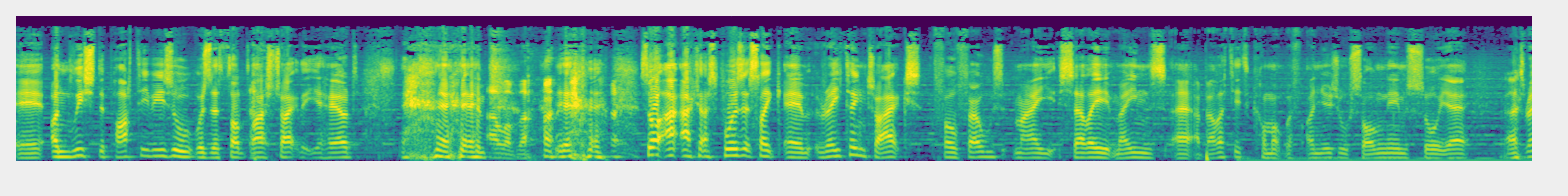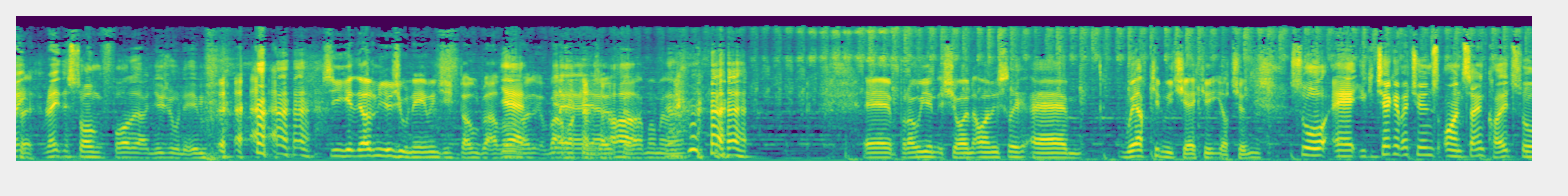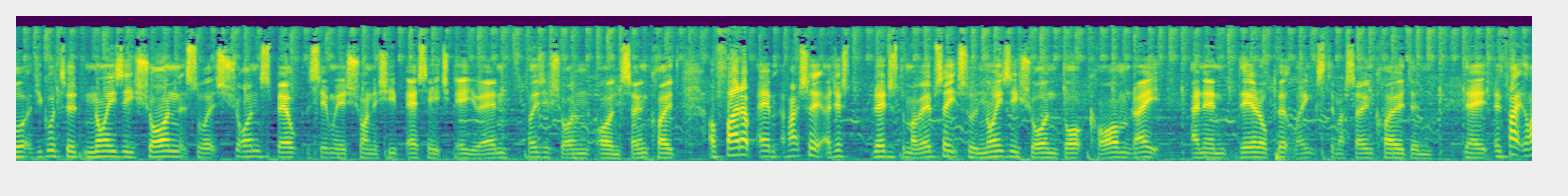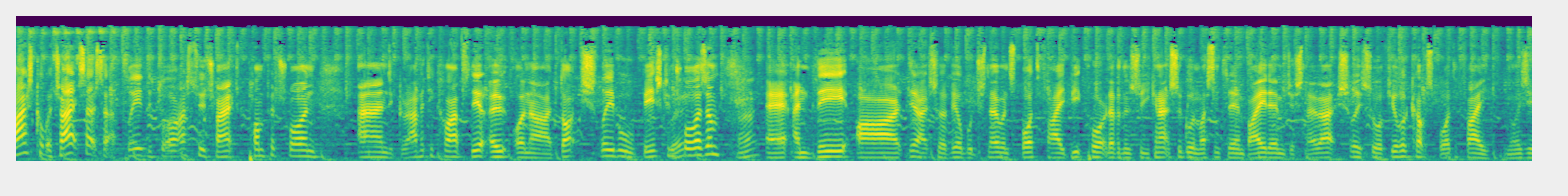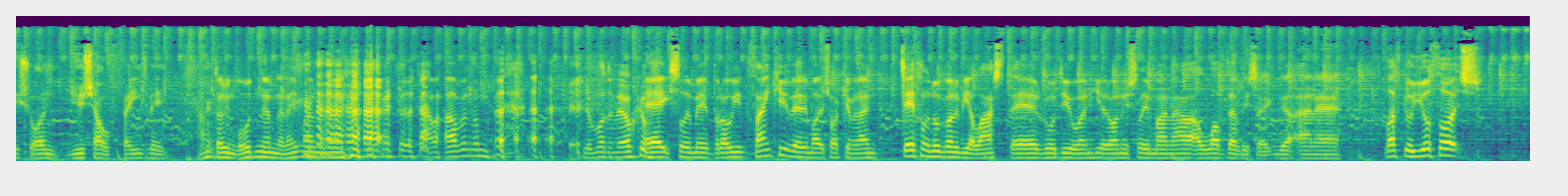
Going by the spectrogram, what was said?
Uh, Unleash the Party Weasel was the third last track that you heard. Um, I love that one. yeah. So I, I, I suppose it's like um, writing tracks fulfills my silly mind's uh, ability to come up with unusual song names. So yeah, That's write, pretty- write the song for the unusual name. so you get the unusual name and just build whatever, Yeah, whatever yeah, comes yeah, out uh-huh. for that moment. uh, brilliant, Sean. Honestly, um, where can we check out your tunes? So uh, you can check out my tunes on SoundCloud. So if you go to Noisy Shaun, so it's Shaun spelt the same way as Shaun the Sheep, S H A U N, Noisy Shaun on SoundCloud. I'll fire up. Um, I've actually I just registered my website, so noisyshaun.com, right? And then there I'll put links to my SoundCloud and the, in fact the last couple of tracks that's that I played, the last two tracks, Pumpatron and Gravity Collapse, they're out on a Dutch label, Bass Controlism, Uh-huh. uh, and they are they're actually available just now on Spotify, Beatport, and everything. So you can actually go and listen to them, buy them just now. Actually, so if you look up Spotify, Noisy Shaun, you shall find me. I'm downloading them tonight, man. I'm having them. You're more than welcome. Excellent, mate. Brilliant. Thank you very much for coming in. Definitely not going to be a last uh, rodeo in here, honestly, man. I, I loved every second of it. And uh, Lithgow, your thoughts?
